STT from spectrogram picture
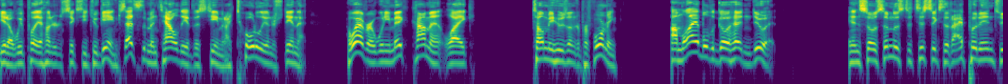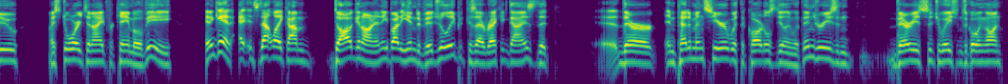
you know, we play 162 games. That's the mentality of this team, and I totally understand that. However, when you make a comment like, tell me who's underperforming, I'm liable to go ahead and do it. And so some of the statistics that I put into my story tonight for KMOV, and again, it's not like I'm dogging on anybody individually because I recognize that uh, there are impediments here with the Cardinals dealing with injuries and various situations going on.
